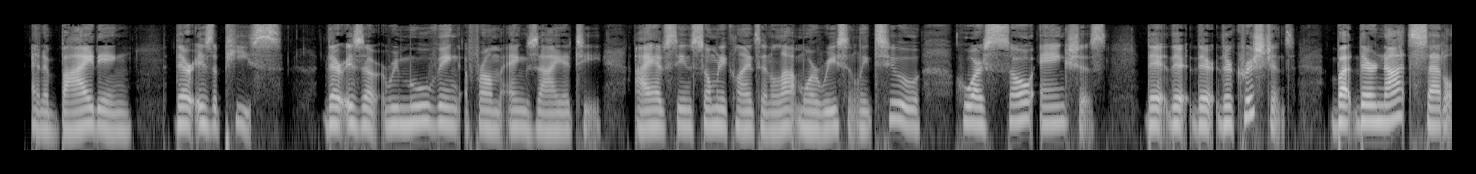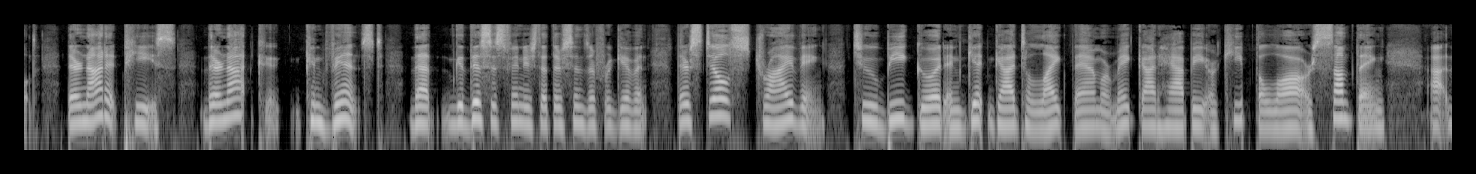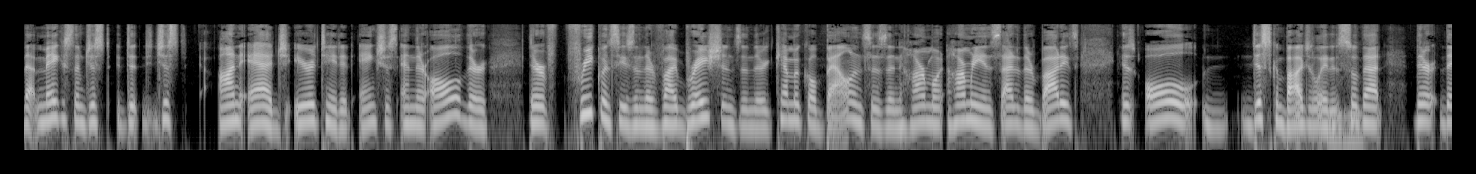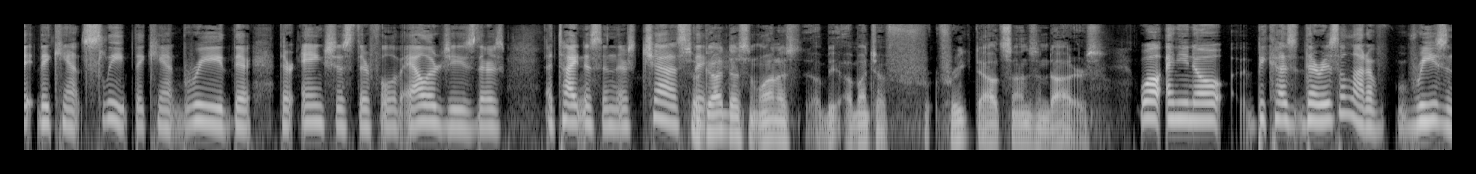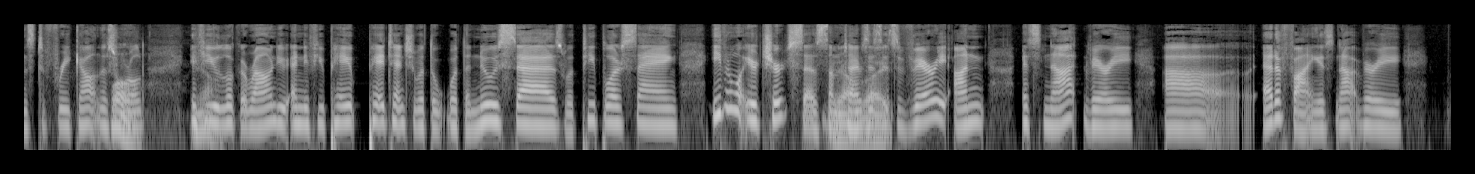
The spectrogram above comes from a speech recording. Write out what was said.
and abiding, there is a peace. There is a removing from anxiety. I have seen so many clients, and a lot more recently too, who are so anxious. They're, they're, they're, they're Christians, but they're not settled. They're not at peace. They're not c- convinced that this is finished, that their sins are forgiven. They're still striving to be good and get God to like them or make God happy or keep the law or something uh, that makes them just just on edge, irritated, anxious, and they're all their their frequencies and their vibrations and their chemical balances and harmo- harmony inside of their bodies is all discombobulated so mm-hmm. that they're they, they can't sleep they can't breathe they're they're anxious they're full of allergies there's a tightness in their chest So They- God doesn't want us to be a bunch of freaked out sons and daughters. well and you know because there is a lot of reasons to freak out in this world if yeah. you look around you and if you pay pay attention what the what the news says what people are saying even what your church says sometimes right. it's, it's very un it's not very uh edifying it's not very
